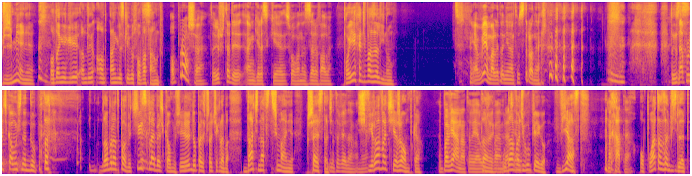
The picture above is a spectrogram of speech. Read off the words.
Brzmienie. Od, od, angielskiego słowa sound. O proszę, to już wtedy angielskie słowa nas zalewały. Pojechać wazeliną. Ja wiem, ale to nie na tą stronę. To jest... Napluć komuś na dupę. To... Dobra odpowiedź, czyli schlebiać komuś, jeżeli dupa jest w kształcie chleba. Dać na wstrzymanie, przestać. No to wiadomo. No. Świrować jarząbka. Bawiana to ja tak, używałem. udawać raczej, głupiego. Wjazd. Na chatę. Opłata za bilet.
